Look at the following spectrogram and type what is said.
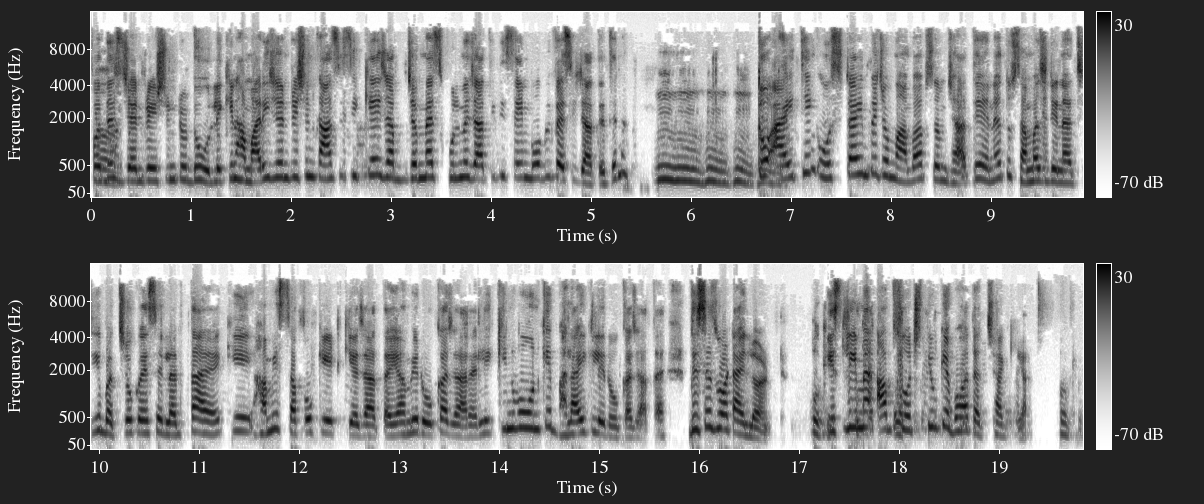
for this generation to do लेकिन हमारी जनरेशन कहाँ से सीख के आई? जब जब मैं स्कूल में जाती थी सेम वो भी वैसे जाते थे ना। हम्म, हम्म, हम्म, तो आई थिंक उस टाइम पे जो माँ बाप समझाते हैं ना तो समझ लेना चाहिए। बच्चों को ऐसे लगता है कि हमें सफोकेट किया जाता है या हमें रोका जा रहा है लेकिन वो उनके भलाई के लिए रोका जाता है। This is what I learn okay इसलिए मैं अब सोचती हूँ कि बहुत अच्छा किया। ओके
